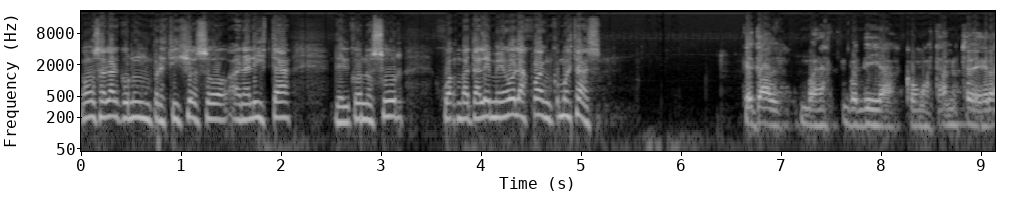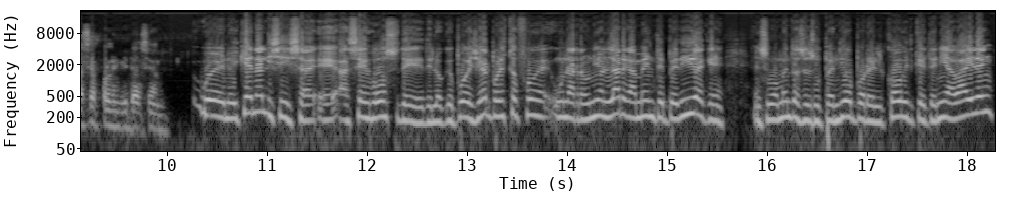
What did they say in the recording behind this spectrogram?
Vamos a hablar con un prestigioso analista del Cono Sur, Juan Bataleme. Hola Juan, ¿cómo estás? ¿Qué tal? Buenas, buen día, ¿cómo están ustedes? Gracias por la invitación. Bueno, ¿y qué análisis eh, haces vos de, lo que puede llegar? Por esto fue una reunión largamente pedida que en su momento se suspendió por el COVID que tenía Biden,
